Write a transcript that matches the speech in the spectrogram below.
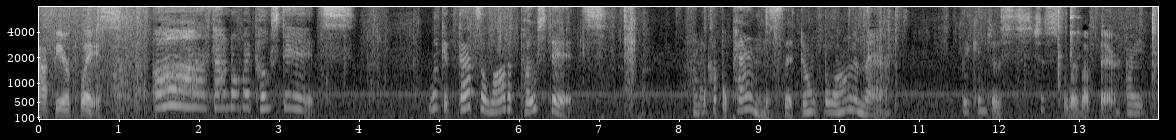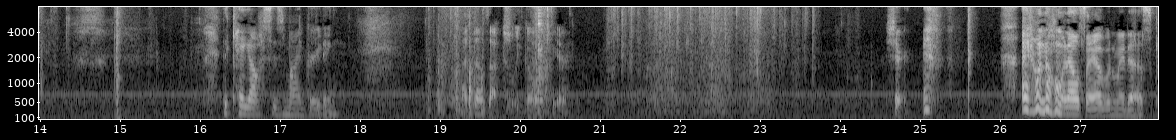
happier place. Oh, I found all my post its. Look at that's a lot of post its. And a couple pens that don't belong in there. They can just just live up there. I the chaos is migrating. That does actually go up here. Sure. I don't know what else I have on my desk,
